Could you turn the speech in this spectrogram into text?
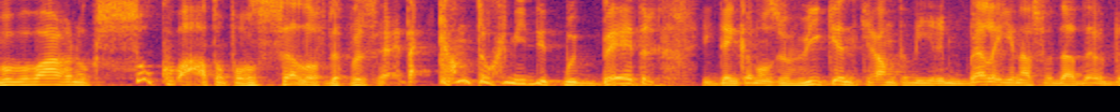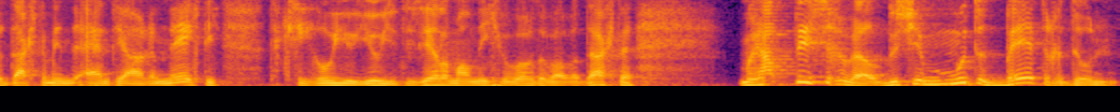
Maar we waren ook zo kwaad op onszelf dat we zeiden... Dat kan toch niet, dit moet beter. Ik denk aan onze weekendkranten hier in België... als we dat bedachten in de eind jaren 90. Dat ik zeg, oei, oei, het is helemaal niet geworden wat we dachten... Maar ja, het is er wel, dus je moet het beter doen.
